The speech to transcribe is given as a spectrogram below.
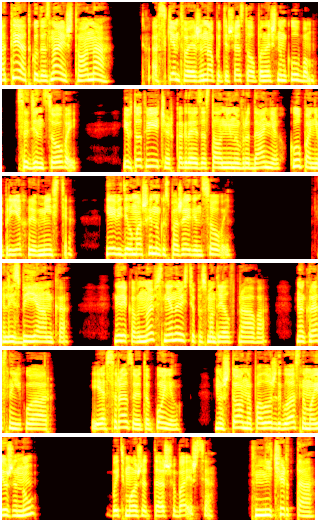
А ты откуда знаешь, что она? А с кем твоя жена путешествовала по ночным клубам? С Одинцовой? И в тот вечер, когда я застал Нину в рыданиях, в клуб они приехали вместе. Я видел машину госпожи Одинцовой. Лесбиянка. Греков вновь с ненавистью посмотрел вправо, на красный ягуар. Я сразу это понял. Но что, она положит глаз на мою жену? Быть может, ты ошибаешься? Ни черта.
